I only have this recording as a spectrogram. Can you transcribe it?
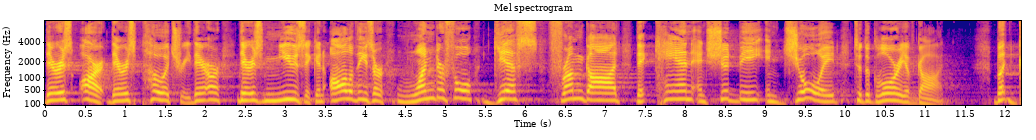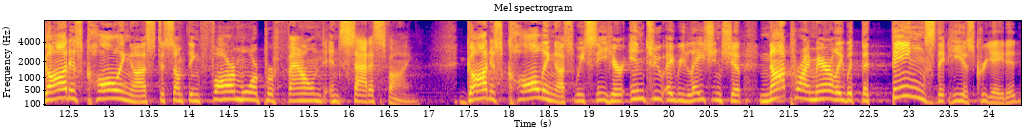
There is art, there is poetry, there, are, there is music, and all of these are wonderful gifts from God that can and should be enjoyed to the glory of God. But God is calling us to something far more profound and satisfying. God is calling us, we see here, into a relationship not primarily with the things that He has created,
